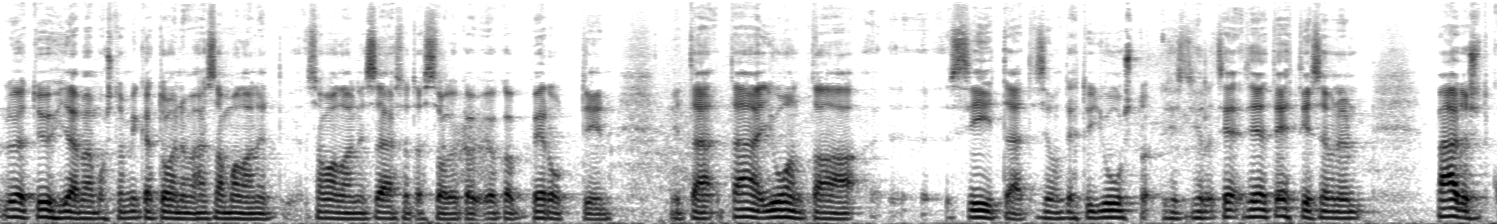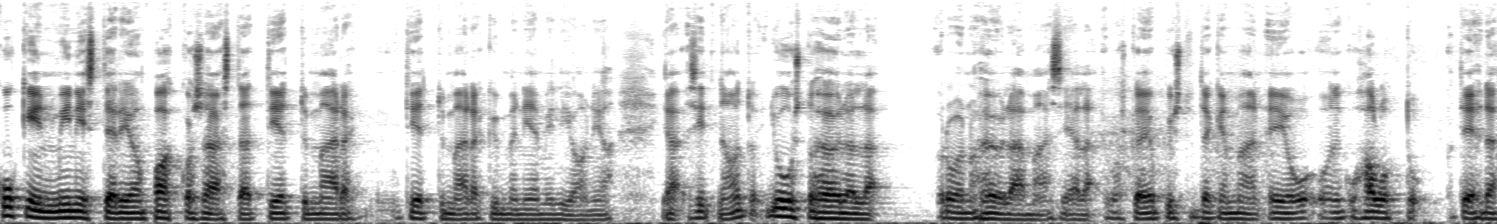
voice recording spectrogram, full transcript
lyö tyhjää, mä muistan mikä toinen vähän samanlainen, samanlainen säästö tässä oli, joka, joka peruttiin. Niin tämä, tämä juontaa siitä, että se on tehty juusto, siis siellä, siellä tehtiin sellainen päätös, että kukin ministeriö on pakko säästää tietty määrä, tietty määrä kymmeniä miljoonia. Ja sitten ne on juustohöylällä ruvennut höyläämään siellä, koska ei ole pysty tekemään, ei ole niin haluttu tehdä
